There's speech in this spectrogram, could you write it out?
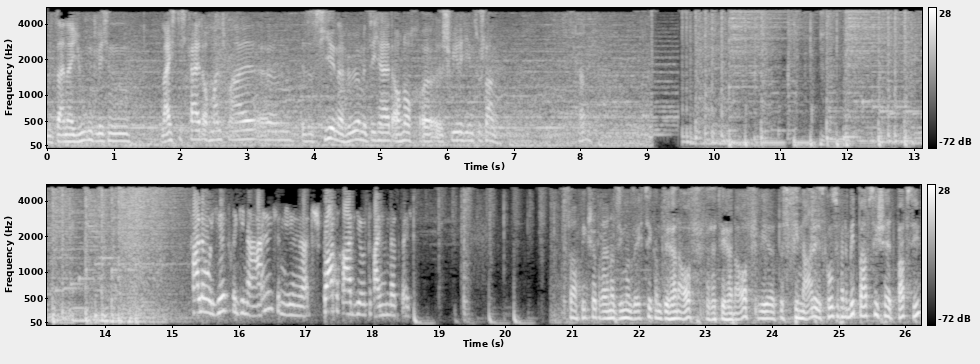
mit seiner jugendlichen Leichtigkeit auch manchmal ähm, ist es hier in der Höhe mit Sicherheit auch noch äh, schwierig, ihn zu schlagen. Kann Hallo, hier ist Regina Heinrich und ihr hört Sportradio 360. So, Big Show 367 und wir hören auf. Was heißt, wir hören auf? Wir, das Finale, das große Finale mit Babsi Chat. Babsi,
